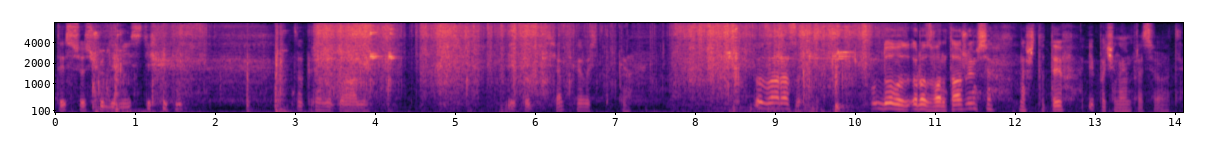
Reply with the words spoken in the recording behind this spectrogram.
1200. Це прям непогано. І тут всяке ось таке. То зараз розвантажуємося на штатив і починаємо працювати.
